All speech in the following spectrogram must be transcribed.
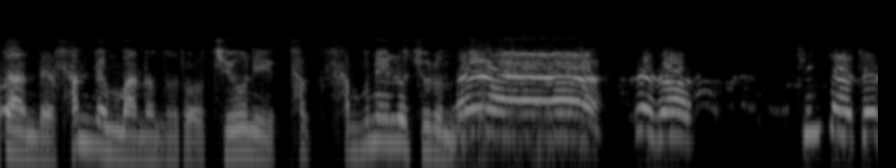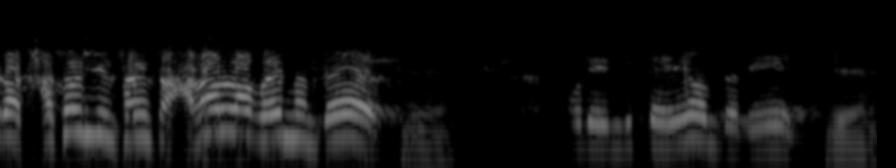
받았는데 300만 원으로 지원이 팍 3분의 1로 줄었네. 네. 그래서 진짜 제가 상해서 안 하려고 했는데 예. 우리 밑에 회원들이 예.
